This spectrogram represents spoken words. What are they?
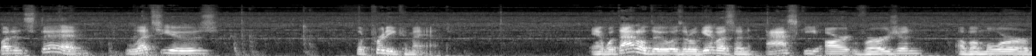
But instead, let's use the pretty command. And what that'll do is it'll give us an ASCII art version of a more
